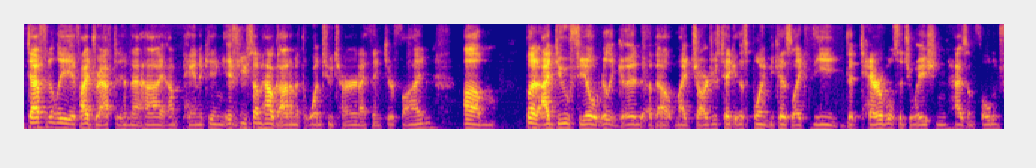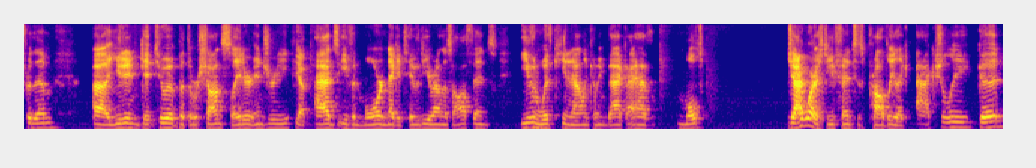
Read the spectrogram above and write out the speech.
definitely if I drafted him that high, I'm panicking. If you mm-hmm. somehow got him at the one two turn, I think you're fine. Um, but I do feel really good about my Chargers take at this point because like the the terrible situation has unfolded for them. Uh, you didn't get to it, but the Rashawn Slater injury yep. adds even more negativity around this offense. Even with Keenan Allen coming back, I have multiple. Jaguars defense is probably like actually good,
